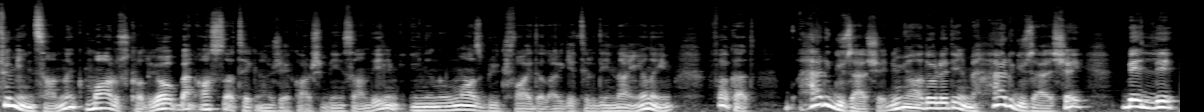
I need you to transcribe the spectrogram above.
tüm insanlık maruz kalıyor. Ben asla teknolojiye karşı bir insan değilim. İnanılmaz büyük faydalar getirdiğinden yanayım. Fakat her güzel şey, dünyada öyle değil mi? Her güzel şey belli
